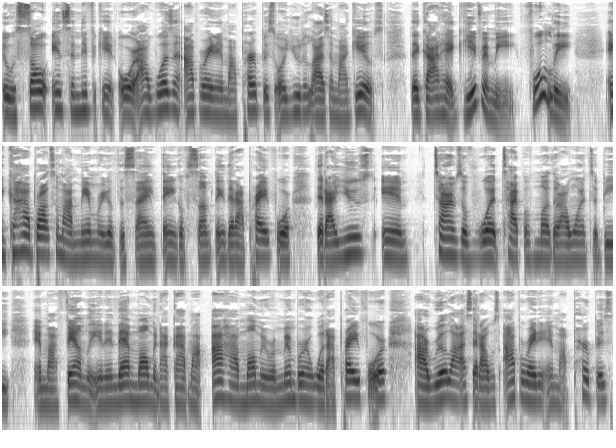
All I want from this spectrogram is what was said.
it was so insignificant, or I wasn't operating in my purpose or utilizing my gifts that God had given me fully. And God brought to my memory of the same thing of something that I prayed for that I used in terms of what type of mother I wanted to be in my family. And in that moment, I got my aha moment, remembering what I prayed for. I realized that I was operating in my purpose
